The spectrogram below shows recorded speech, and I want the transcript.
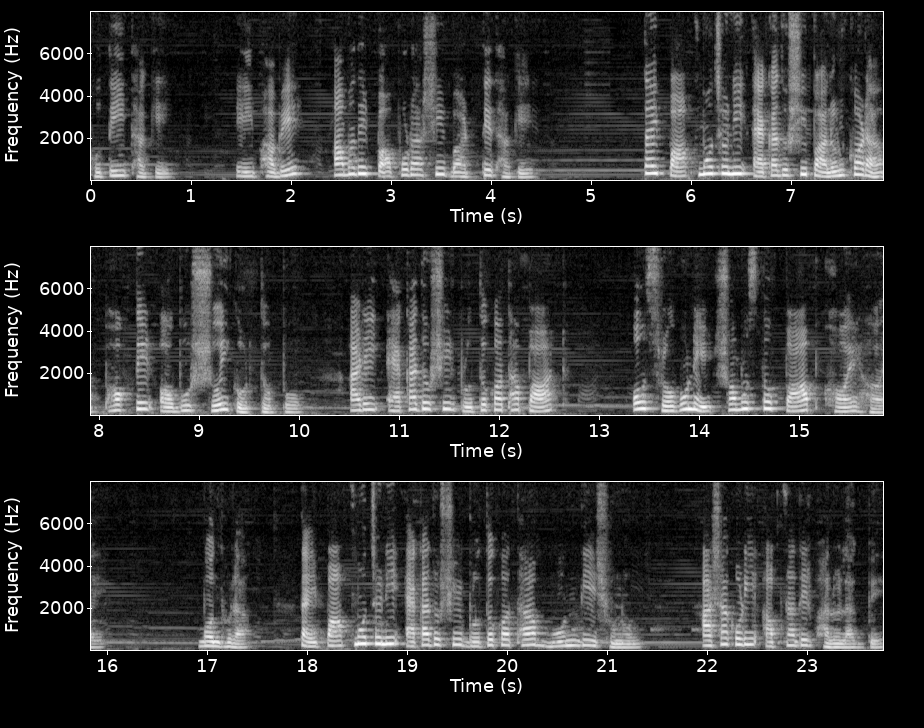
হতেই থাকে। এইভাবে আমাদের পাপরাশি বাড়তে থাকে। তাই পাপমোচনী একাদশী পালন করা ভক্তের অবশ্যই কর্তব্য। আর এই একাদশীর ব্রতকথা পাঠ ও শ্রবণে সমস্ত পাপ ক্ষয় হয়। বন্ধুরা, তাই পাপমোচনী একাদশীর ব্রতকথা মন দিয়ে শুনুন। আশা করি আপনাদের ভালো লাগবে।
